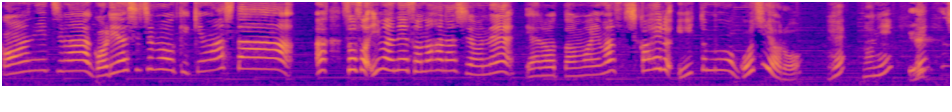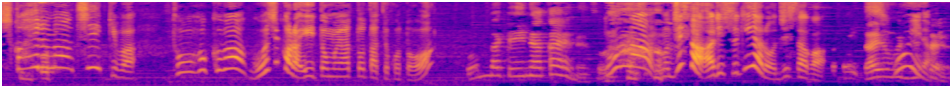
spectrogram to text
こんにちは。ゴリアシチブを聞きました。あ、そうそう、今ね、その話をね、やろうと思います。シカヘル、いいともは5時やろ？え？何？え？シカヘルの地域は、東北は5時からいいともやっとったってこと？どんだけ田舎やねん、それ。あ、もう時差ありすぎやろ、時差が。だいぶすごいなそうそう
